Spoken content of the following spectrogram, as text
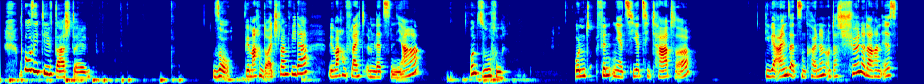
positiv darstellen. So, wir machen Deutschland wieder. Wir machen vielleicht im letzten Jahr und suchen. Und finden jetzt hier Zitate, die wir einsetzen können. Und das Schöne daran ist,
